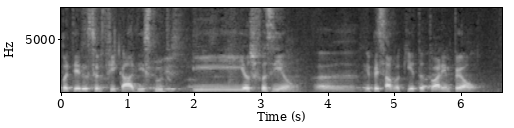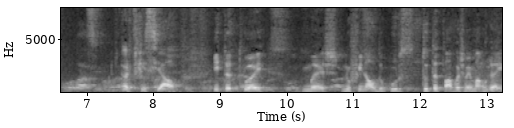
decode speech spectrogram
para ter o certificado e isso tudo. E eles faziam. Uh, eu pensava que ia tatuar em pele artificial e tatuei, mas no final do curso tu tatuavas mesmo alguém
